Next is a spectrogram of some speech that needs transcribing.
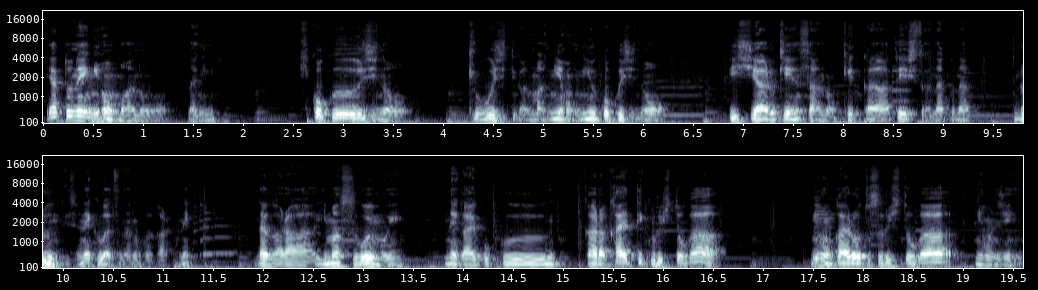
やっとね、日本もあの、何？帰国時の、帰国時っていうか、まあ日本入国時の PCR 検査の結果提出がなくなるんですよね、9月7日からね。だから今すごいもうね、外国から帰ってくる人が、日本帰ろうとする人が、日本人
